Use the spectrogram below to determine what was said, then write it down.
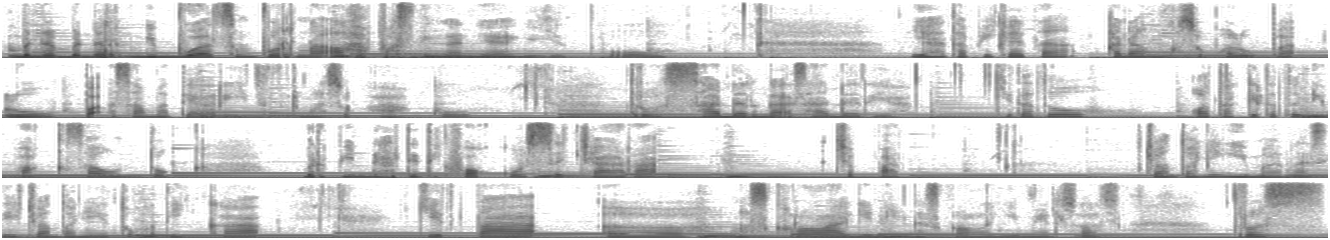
bener-bener dibuat sempurna lah postingannya gitu. Ya tapi kita kadang suka lupa lupa sama teori itu termasuk aku. Terus sadar nggak sadar ya kita tuh otak kita tuh dipaksa untuk berpindah titik fokus secara cepat contohnya gimana sih? Contohnya itu ketika kita uh, nge-scroll lagi nih nge-scroll lagi medsos. Terus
